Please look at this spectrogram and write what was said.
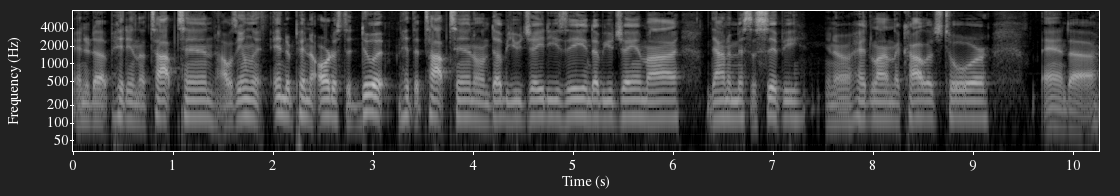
ended up hitting the top 10. I was the only independent artist to do it, hit the top 10 on WJDZ and WJMI down in Mississippi, you know, headlined the college tour, and uh,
